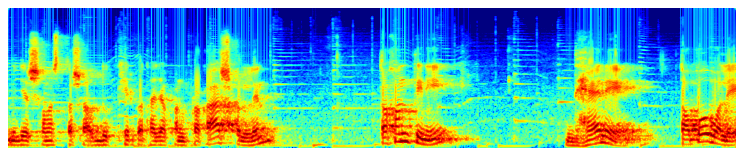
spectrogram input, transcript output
নিজের সমস্ত সব দুঃখের কথা যখন প্রকাশ করলেন, তখন তিনি ধ্যানে তপ বলে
